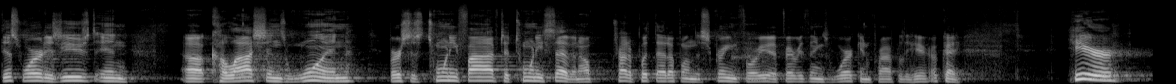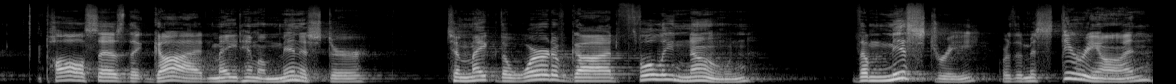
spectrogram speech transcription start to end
This word is used in uh, Colossians 1, verses 25 to 27. I'll try to put that up on the screen for you if everything's working properly here. Okay. Here, Paul says that God made him a minister to make the Word of God fully known, the mystery or the mysterion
